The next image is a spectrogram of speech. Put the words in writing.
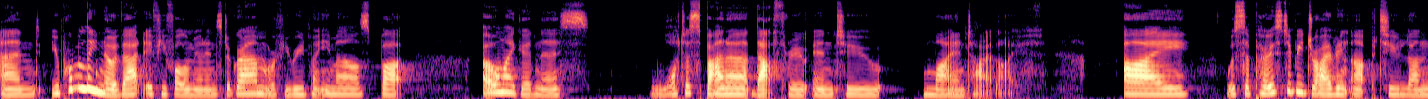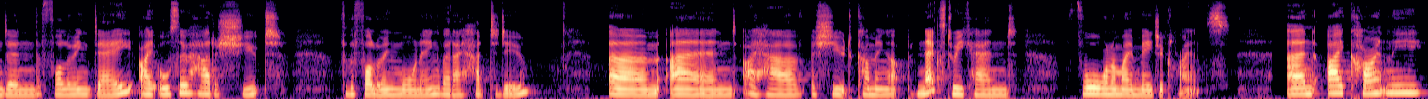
And you probably know that if you follow me on Instagram or if you read my emails, but oh my goodness, what a spanner that threw into my entire life. I was supposed to be driving up to London the following day. I also had a shoot for the following morning that I had to do. Um, and I have a shoot coming up next weekend for one of my major clients. And I currently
